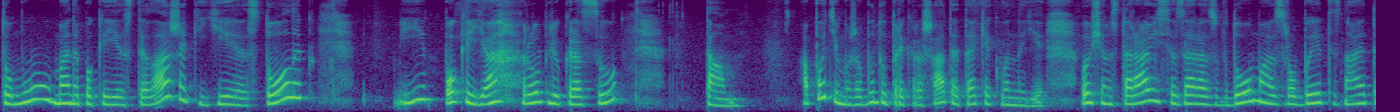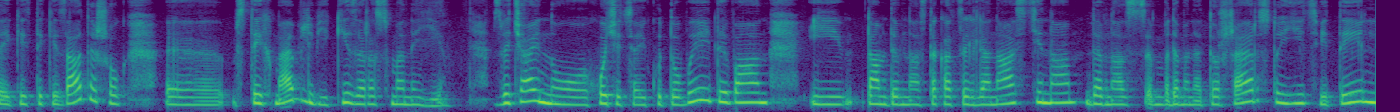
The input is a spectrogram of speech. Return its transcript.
тому в мене поки є стелажик, є столик, і поки я роблю красу там. А потім вже буду прикрашати так, як воно є. В общем, стараюся зараз вдома зробити, знаєте, якийсь такий затишок е, з тих меблів, які зараз в мене є. Звичайно, хочеться і кутовий диван, і там, де в нас така цегляна стіна, де в нас де в мене торшер стоїть, світиль,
